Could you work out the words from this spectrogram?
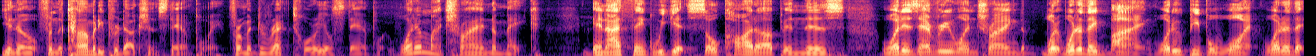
you know, from the comedy production standpoint, from a directorial standpoint, what am I trying to make? And I think we get so caught up in this. What is everyone trying to? What What are they buying? What do people want? What are they?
